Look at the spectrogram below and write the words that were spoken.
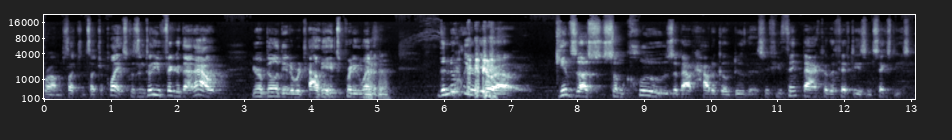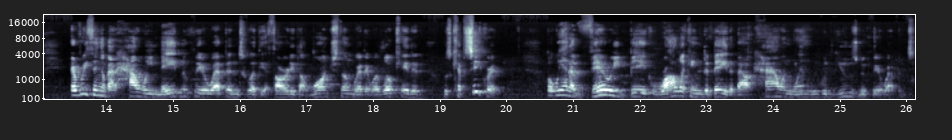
from such and such a place. Because until you figure that out, your ability to retaliate is pretty limited. Mm-hmm. The nuclear era gives us some clues about how to go do this. If you think back to the 50s and 60s, everything about how we made nuclear weapons, who had the authority to launch them, where they were located, was kept secret. But we had a very big, rollicking debate about how and when we would use nuclear weapons.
